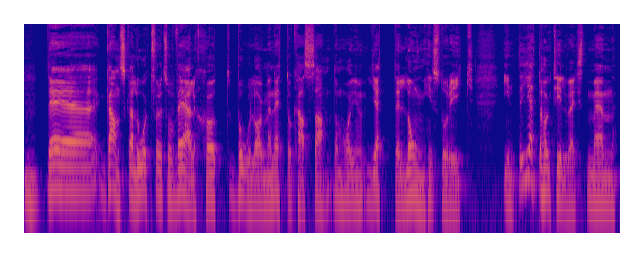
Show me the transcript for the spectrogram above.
Mm. Det är ganska lågt för ett så välskött bolag med nettokassa. De har ju en jättelång historik. Inte jättehög tillväxt men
